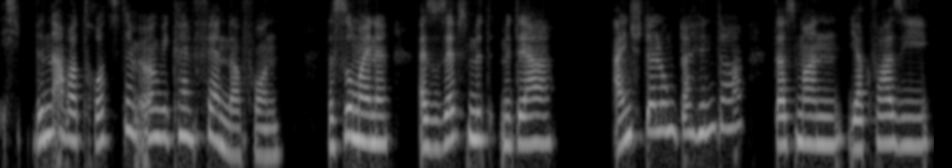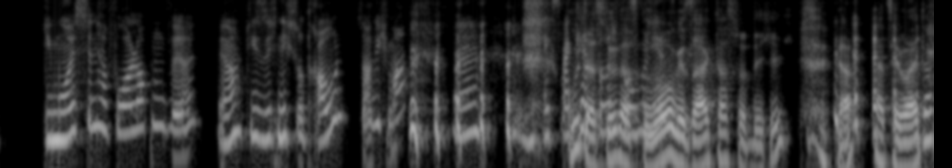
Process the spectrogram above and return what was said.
Ich bin aber trotzdem irgendwie kein Fan davon. Das ist so meine, also selbst mit, mit der Einstellung dahinter, dass man ja quasi die Mäuschen hervorlocken will, ja, die sich nicht so trauen, sage ich mal. äh, Gut, dass du das so gesagt hast und nicht ich. Ja, erzähl weiter.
